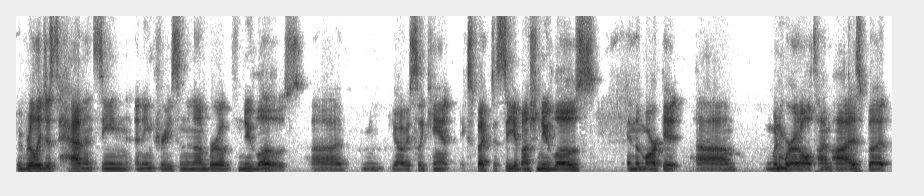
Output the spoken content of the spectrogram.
we really just haven't seen an increase in the number of new lows. Uh, I mean, you obviously can't expect to see a bunch of new lows in the market um, when we're at all time highs. But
